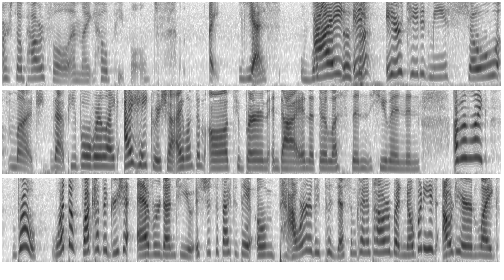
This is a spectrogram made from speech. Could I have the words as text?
are so powerful and like help people. I, yes, What I it irritated me so much that people were like, "I hate Grisha. I want them all to burn and die, and that they're less than human." And I was like, "Bro, what the fuck have the Grisha ever done to you? It's just the fact that they own power, they possess some kind of power, but nobody is out here like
